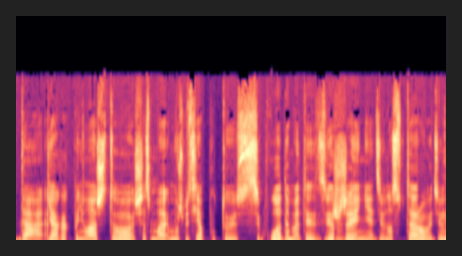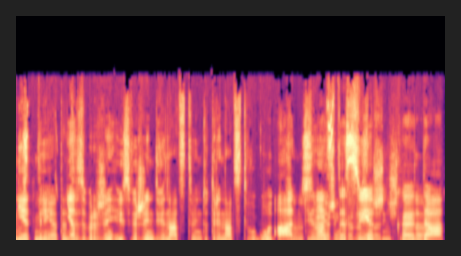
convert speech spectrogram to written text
Да, я как поняла, что сейчас, может быть, я путаюсь с годом, это извержение 92-го, 93 Нет, нет, это извержение, извержение 12 не до 13 года. А, Оно 12 свеженькое свеженькое, достаточно,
